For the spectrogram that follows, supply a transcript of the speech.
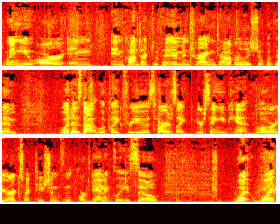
when you are in in contact with him and trying to have a relationship with him, what does that look like for you? As far as like you're saying, you can't lower your expectations organically. So, what what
